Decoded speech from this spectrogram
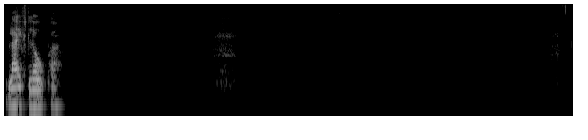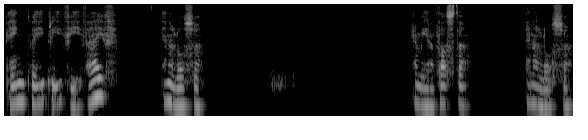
blijft lopen. 1 2 3 4 5 en een losse en weer een vaste en een losse.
